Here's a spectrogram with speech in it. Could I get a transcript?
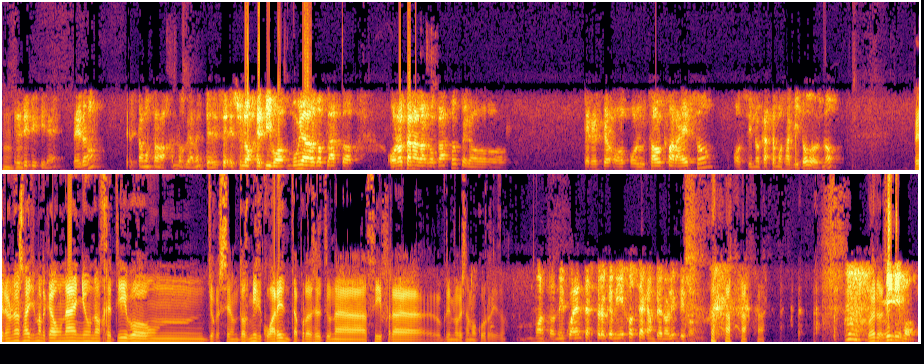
Uh -huh. Es difícil, ¿eh? Pero estamos trabajando, obviamente. Es, es, un objetivo muy a largo plazo, o no tan a largo plazo, pero, pero es que o, o luchamos para eso, o si no, ¿qué hacemos aquí todos, no? Pero no os habéis marcado un año, un objetivo, un, yo que sé, un 2040, por decirte una cifra, lo primero que se me ha ocurrido. Bueno, 2040 espero que mi hijo sea campeón olímpico. bueno, Mínimo.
